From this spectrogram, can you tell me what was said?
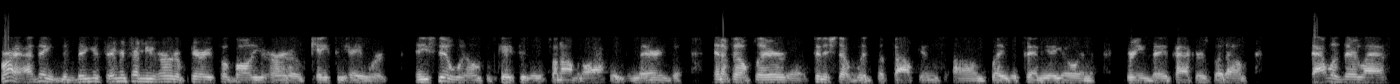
Right. I think the biggest, every time you heard of Perry football, you heard of Casey Hayward. And you still will because Casey was a phenomenal athlete in there. He's an NFL player, uh, finished up with the Falcons, um, played with San Diego and Green Bay Packers. But um, that was their last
